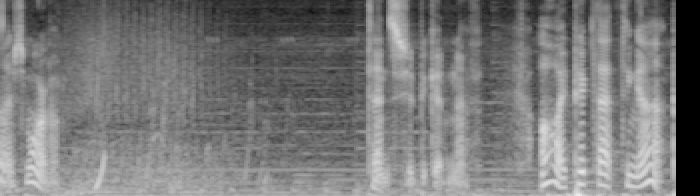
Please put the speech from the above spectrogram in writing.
There's more of them. Tens should be good enough. Oh, I picked that thing up.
